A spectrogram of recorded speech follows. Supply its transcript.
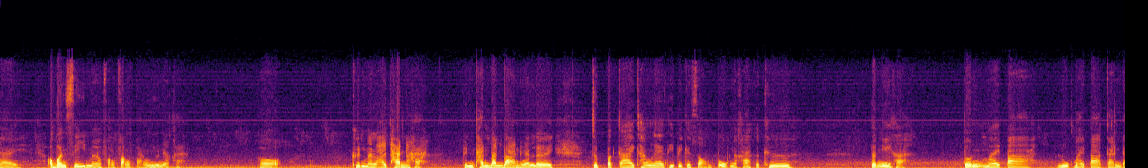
ได้ เอาบอลสีมาฝังฝังฝังอยู่นี่ยค่ะก็ ขึ้นมาหลายพันนะคะ เป็นพันบ้านๆทั้งนั้นเลย จุดประกายครั้งแรกที่ไปกระสอนปลูกนะคะ ก็คือต้นนี้ค่ะ ต้นไม้ปลาลูกไม้ปลาการด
